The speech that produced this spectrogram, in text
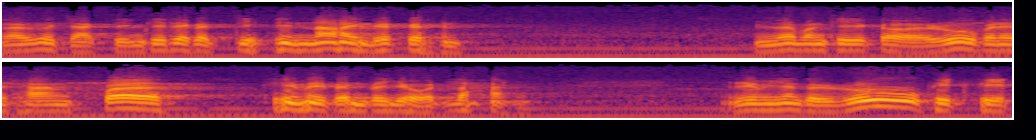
เรารู้จักสิ่งที่เรียกว่าจิตน้อยเหลือเกิน แล้วบางทีก็รู้ไปในทางเฟอ้อที่ไม่เป็นประโยชน์ได้หรือมันก็รู้ผิดผิด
